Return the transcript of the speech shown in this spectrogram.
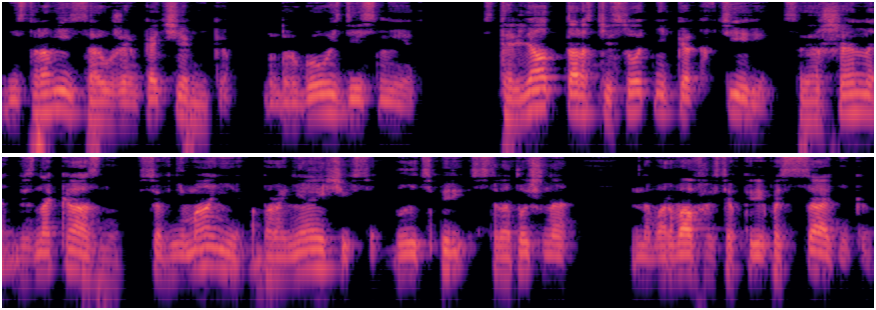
не сравнить с оружием кочевников, но другого здесь нет. Стрелял татарский сотник как в тире, совершенно безнаказанно. Все внимание обороняющихся было теперь сосредоточено на ворвавшихся в крепость всадников.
